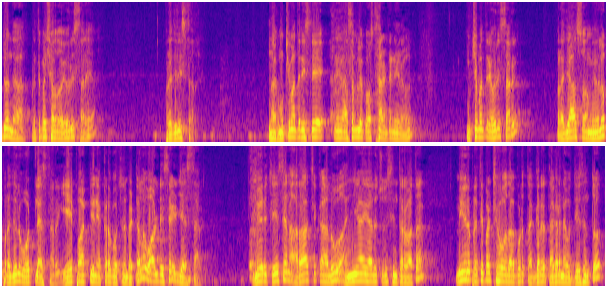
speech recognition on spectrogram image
బుద్ధి ఉందా ప్రతిపక్ష హోదా ఎవరు ప్రజలు ఇస్తారు నాకు ముఖ్యమంత్రి ఇస్తే నేను అసెంబ్లీకి వస్తానంటే నేను ముఖ్యమంత్రి ఎవరిస్తారు? ప్రజాస్వామ్యంలో ప్రజలు ఓట్లేస్తారు. ఏ పార్టీని ఎక్కడ కూర్చొని పెట్టాలో వాళ్ళు డిసైడ్ చేస్తారు. మీరు చేసిన అరాచకాలు అన్యాయాలు చూసిన తర్వాత మీరు ప్రతిపక్ష హోదా కూడా తగ్గర తగరనే ఉద్దేశంతో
